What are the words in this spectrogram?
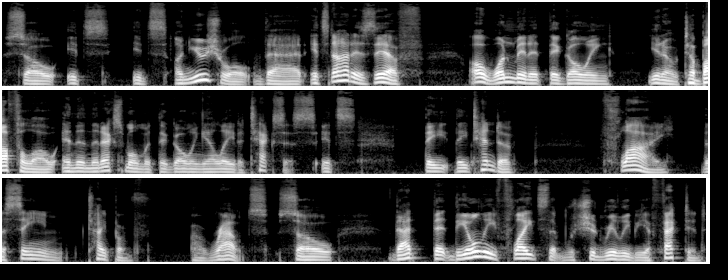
So it's it's unusual that it's not as if, oh, one minute they're going, you know, to Buffalo, and then the next moment they're going L.A. to Texas. It's they they tend to fly the same type of uh, routes. So that that the only flights that should really be affected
